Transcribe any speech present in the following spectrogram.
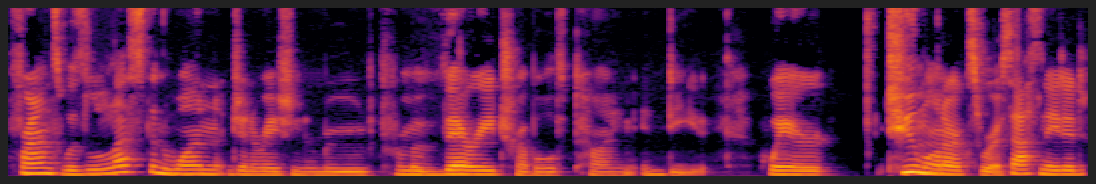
France was less than one generation removed from a very troubled time indeed, where two monarchs were assassinated.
